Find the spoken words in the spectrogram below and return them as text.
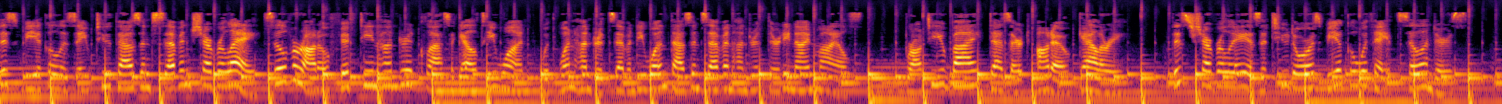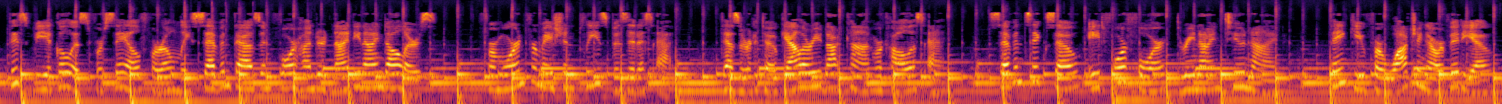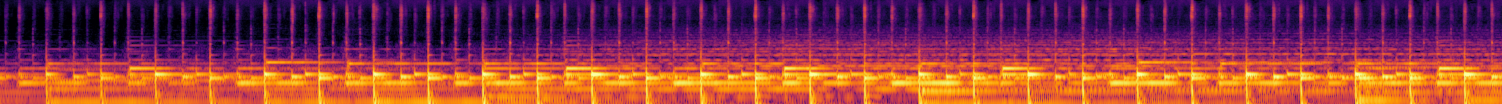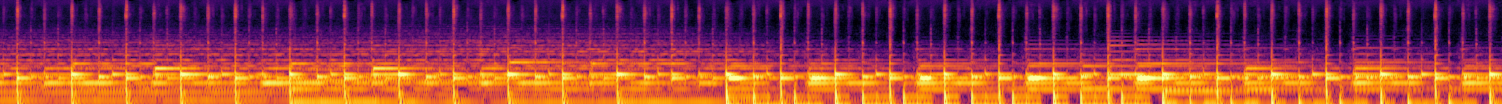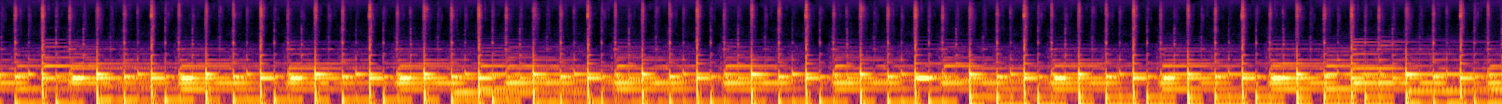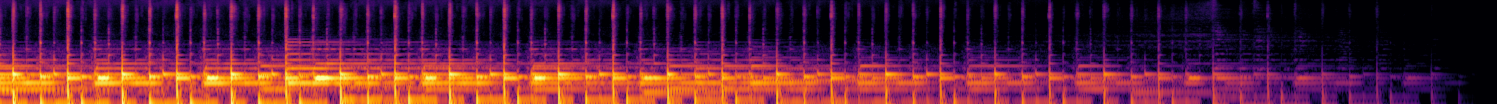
This vehicle is a 2007 Chevrolet Silverado 1500 Classic LT1 with 171,739 miles. Brought to you by Desert Auto Gallery. This Chevrolet is a two-doors vehicle with eight cylinders. This vehicle is for sale for only $7,499. For more information please visit us at desertautogallery.com or call us at 760-844-3929. You for watching our video.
